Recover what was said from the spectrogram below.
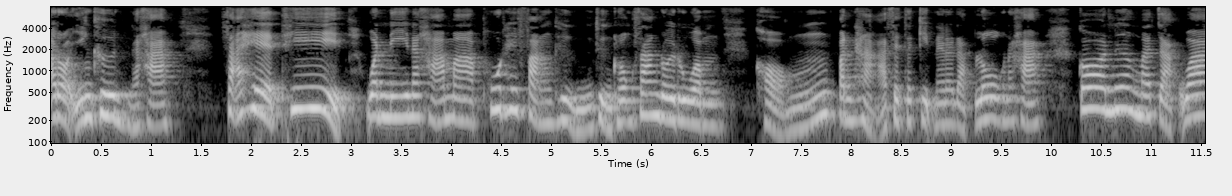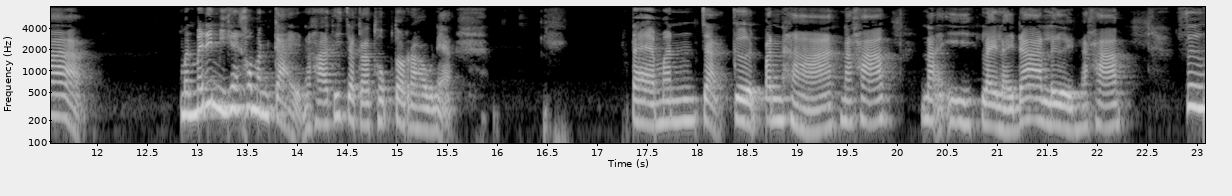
อร่อยยิ่งขึ้นนะคะ สาเหตุที่วันนี้นะคะมาพูดให้ฟังถึงถึงโครงสร้างโดยรวมของปัญหาเศรษฐกิจในระดับโลกนะคะ ก็เนื่องมาจากว่ามันไม่ได้มีแค่ข้าวมันไก่นะคะ ที่จะกระทบต่อเราเนี่ย แต่มันจะเกิดปัญหานะคะ ในหลาย ๆ ด้านเลยนะคะ ซึ่ง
